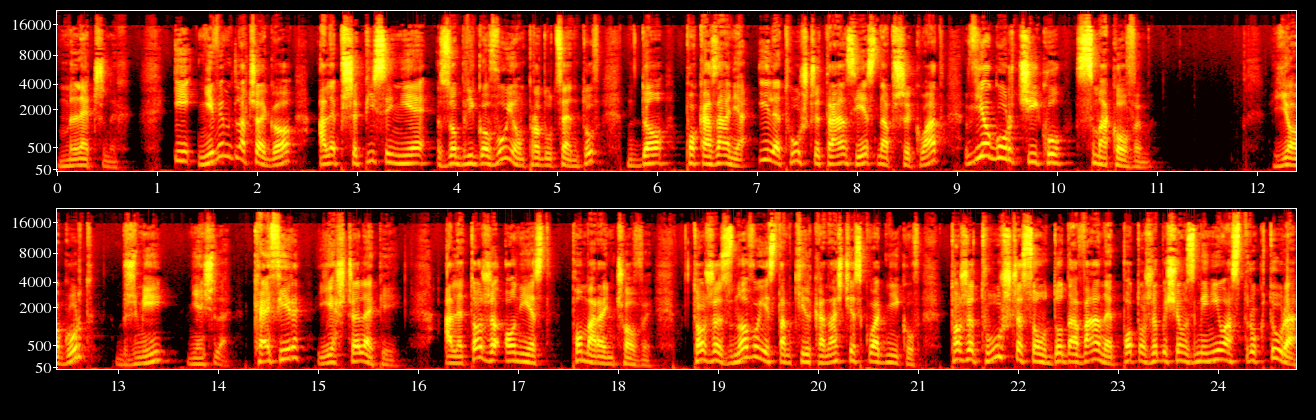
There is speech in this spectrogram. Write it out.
mlecznych. I nie wiem dlaczego, ale przepisy nie zobligowują producentów do pokazania, ile tłuszczy trans jest na przykład w jogurciku smakowym. Jogurt brzmi nieźle. Kefir jeszcze lepiej. Ale to, że on jest pomarańczowy, to, że znowu jest tam kilkanaście składników, to, że tłuszcze są dodawane po to, żeby się zmieniła struktura,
